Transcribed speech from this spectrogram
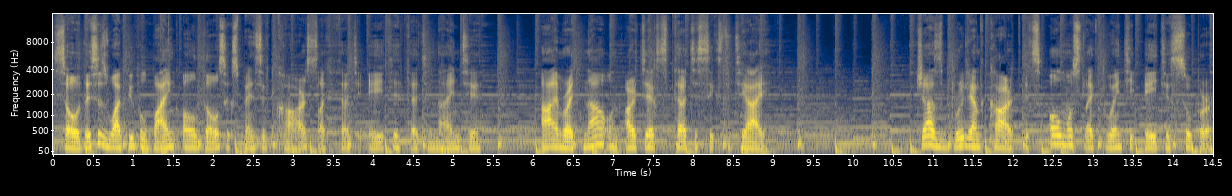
So this is why people buying all those expensive cars like 3080, 3090 I'm right now on RTX 3060 Ti. Just brilliant card, it's almost like 2080 Super.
